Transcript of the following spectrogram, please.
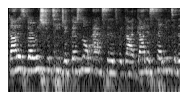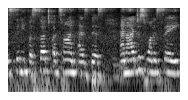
God is very strategic. There's no accidents with God. God has sent you to the city for such a time as this. And I just want to say,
